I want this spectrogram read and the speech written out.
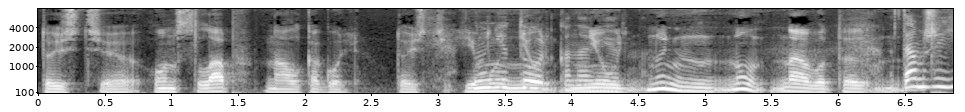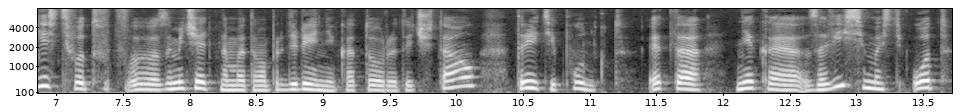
То есть он слаб на алкоголь. То есть ему ну, не, не только, наверное. Не, ну, ну, на вот... Там же есть вот в замечательном этом определении, которое ты читал, третий пункт. Это некая зависимость от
